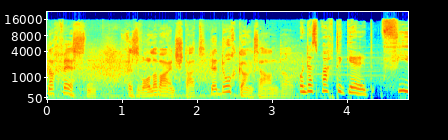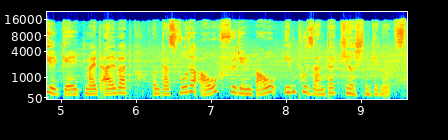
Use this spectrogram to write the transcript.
nach Westen. Zwolle war eine Stadt der Durchgangshandel. Und das brachte Geld, viel Geld, meint Albert, und das wurde auch für den Bau imposanter Kirchen genutzt.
